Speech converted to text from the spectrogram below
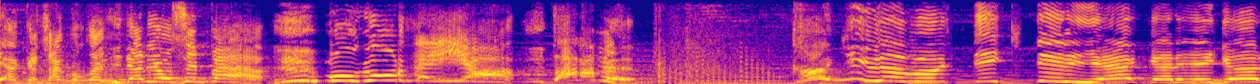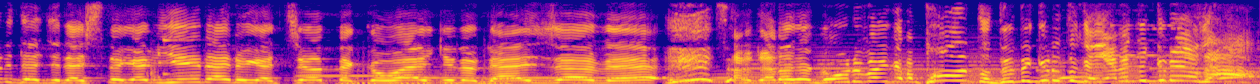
えやんかじゃあここ左押しっぱもうゴールでいいよ！頼む！鍵は持ってきてるよこれでゴールだじゃら下が見えないのがちょっと怖いけど大丈夫。魚がゴール前からポンと出てくるとかやめてくれよな。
